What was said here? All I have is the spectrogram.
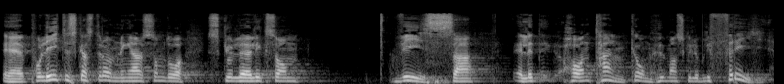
Eh, politiska strömningar som då skulle liksom visa eller ha en tanke om hur man skulle bli fri.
